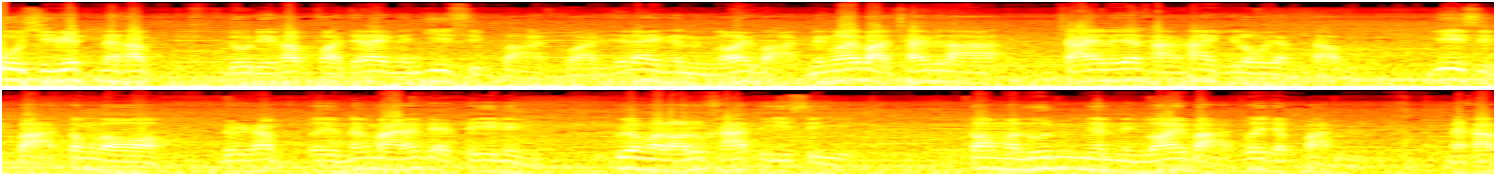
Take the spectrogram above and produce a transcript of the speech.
สู้ชีวิตนะครับ ดูดิครับกว่าจะได้เงิน 20 บาท กว่าจะได้เงิน 100 บาท 100 บาทใช้เวลาใช้ระยะทาง 5 กิโลอย่างต่ำ20 บาทต้องรอดูครับตื่นตั้งมาตั้งแต่ตีหนึ่งเพื่อมารอลูกค้าตีสี่ต้องมาลุ้นเงิน 100 บาทเพื่อจะปั่นนะครับ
